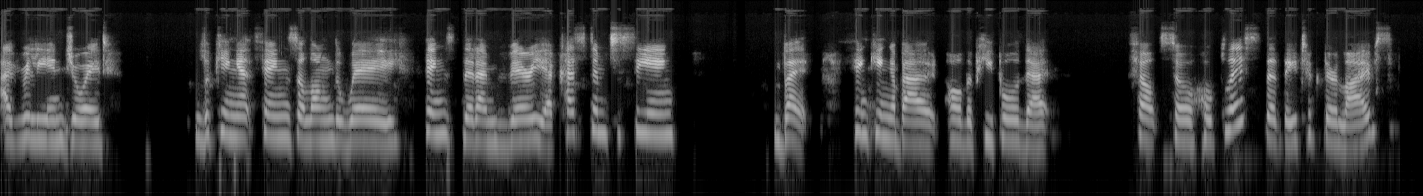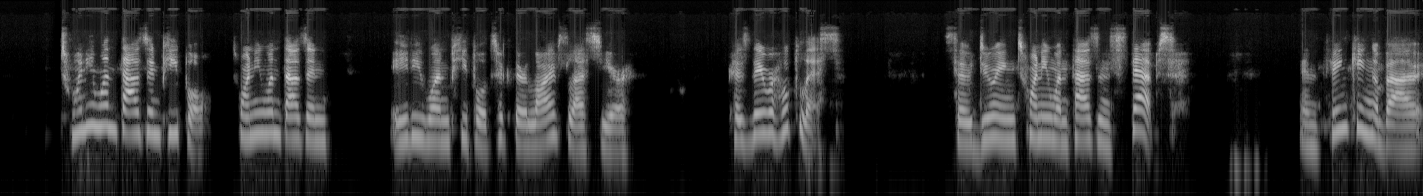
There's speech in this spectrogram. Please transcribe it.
I've really enjoyed looking at things along the way, things that I'm very accustomed to seeing, but thinking about all the people that felt so hopeless that they took their lives. 21,000 people, 21,081 people took their lives last year because they were hopeless. So, doing 21,000 steps and thinking about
